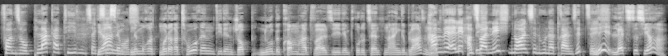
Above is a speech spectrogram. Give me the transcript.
von so plakativen Sexismus. Ja, eine, eine Moderatorin, die den Job nur bekommen hat, weil sie den Produzenten eingeblasen hat. Haben wir erlebt, Hab und zwar nicht 1973. Nee, letztes Jahr.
